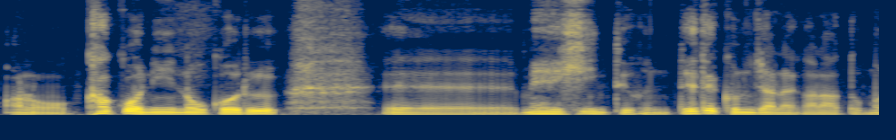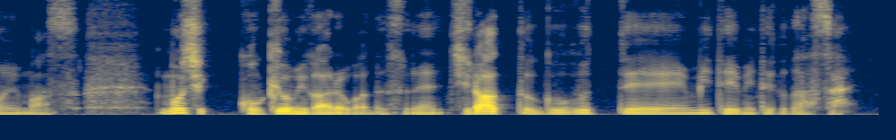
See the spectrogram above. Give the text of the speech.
あの過去に残る、えー、名品というふうに出てくるんじゃないかなと思います。もしご興味があればですね、ちらっとググってみてみてください。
